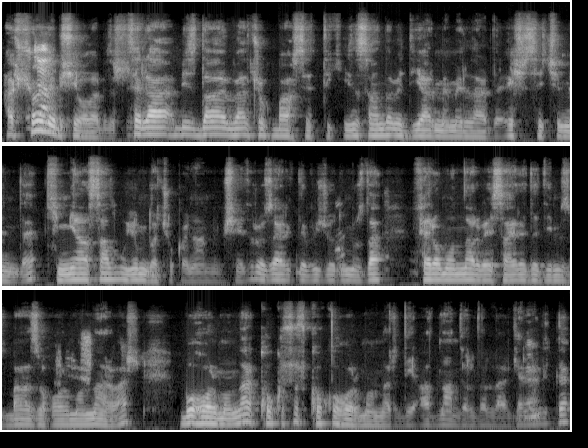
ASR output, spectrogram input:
Ha şöyle Hocam- bir şey olabilir. Mesela biz daha evvel çok bahsettik. İnsanda ve diğer memelilerde eş seçiminde kimyasal uyum da çok önemli bir şeydir. Özellikle vücudumuzda feromonlar vesaire dediğimiz bazı hormonlar var. Bu hormonlar kokusuz koku hormonları diye adlandırılırlar genellikle.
